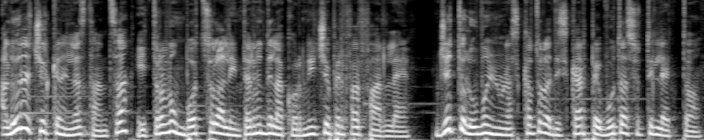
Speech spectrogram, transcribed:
Allora cerca nella stanza e trova un bozzolo all'interno della cornice per farfalle. Getta l'uovo in una scatola di scarpe vuota sotto il letto,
